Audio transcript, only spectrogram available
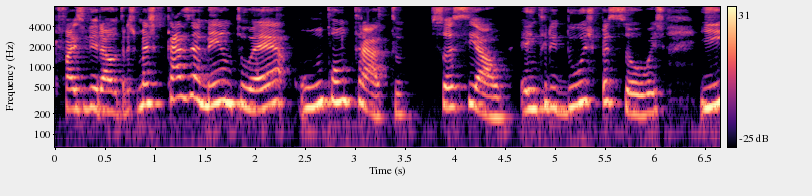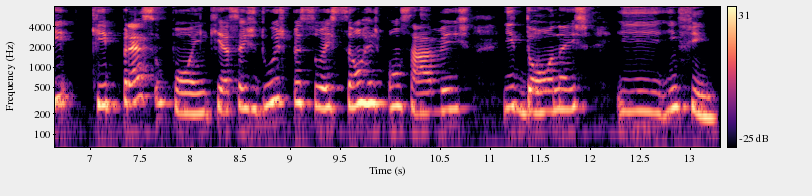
que faz virar outras, mas casamento é um contrato social entre duas pessoas e que pressupõe que essas duas pessoas são responsáveis e donas e, enfim,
